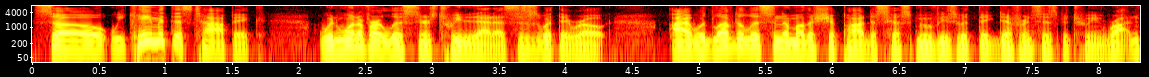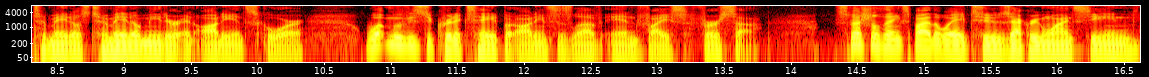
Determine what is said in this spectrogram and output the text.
So we came at this topic when one of our listeners tweeted at us. This is what they wrote. I would love to listen to Mothership Pod discuss movies with big differences between Rotten Tomatoes, Tomato Meter, and audience score. What movies do critics hate but audiences love, and vice versa? Special thanks, by the way, to Zachary Weinstein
